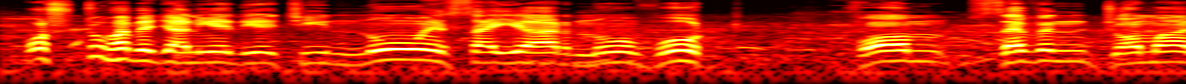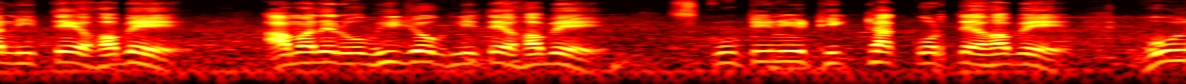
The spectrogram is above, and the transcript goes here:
স্পষ্টভাবে জানিয়ে দিয়েছি no SIR no vote form seven জমা নিতে হবে, আমাদের অভিযোগ নিতে হবে, স্ক্রুটিনি ঠিকঠাক করতে হবে, ভুল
